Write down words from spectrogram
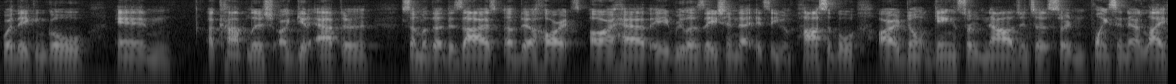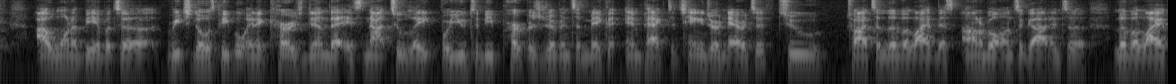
where they can go and accomplish or get after some of the desires of their hearts or have a realization that it's even possible or don't gain certain knowledge into certain points in their life. I want to be able to reach those people and encourage them that it's not too late for you to be purpose driven to make an impact to change your narrative to try to live a life that's honorable unto God and to live a life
